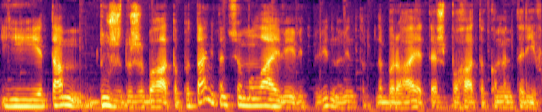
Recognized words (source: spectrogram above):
І там дуже дуже багато питань на цьому лайві. Відповідно, він там набирає теж багато коментарів.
